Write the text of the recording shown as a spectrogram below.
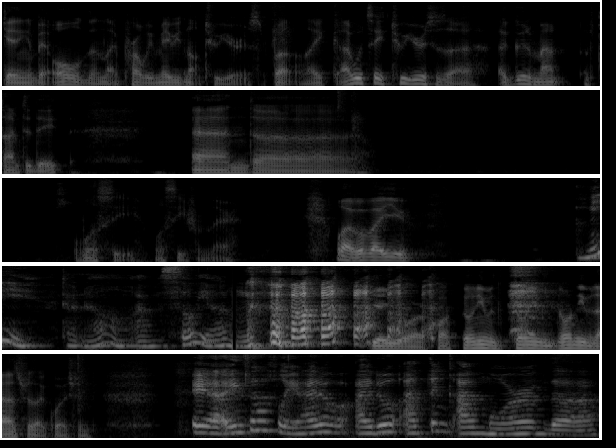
getting a bit old, then like probably maybe not two years, but like I would say two years is a, a good amount of time to date, and uh we'll see, we'll see from there. Why? What about you? Me? I don't know. I'm so young. Yeah, you are. Fuck. Don't even don't even don't even answer that question. Yeah, exactly. I don't. I don't. I think I'm more of the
